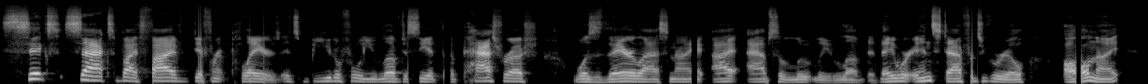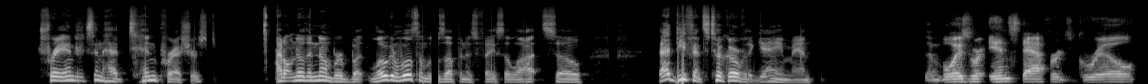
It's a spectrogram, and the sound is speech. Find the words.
six sacks by five different players. It's beautiful. You love to see it. The pass rush was there last night. I absolutely loved it. They were in Stafford's grill all night. Trey Hendrickson had 10 pressures. I don't know the number, but Logan Wilson was up in his face a lot. So that defense took over the game, man. Them boys were in Stafford's grill.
